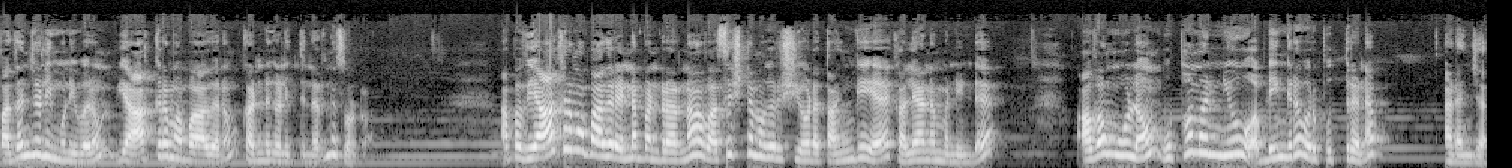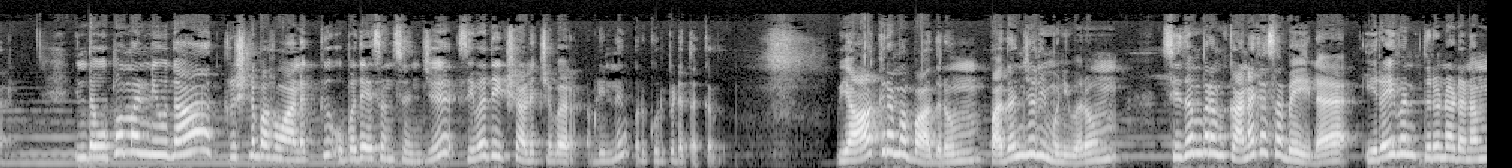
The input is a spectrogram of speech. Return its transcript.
பதஞ்சலி முனிவரும் வியாக்கிரமபாதரும் கண்டுகளித்தனர்னு சொல்றான். அப்ப வியாக்கிரமபாதர் என்ன பண்றாருன்னா வசிஷ்ட மகரிஷியோட தங்கைய கல்யாணம் பண்ணிட்டு அவ மூலம் உபமன்யு அப்படிங்கிற ஒரு புத்திரனை அடைஞ்சார். இந்த உபமன்யு தான் கிருஷ்ண பகவானுக்கு உபதேசம் செஞ்சு சிவதீட்சை அளித்தவர் அப்படின்னு ஒரு குறிப்பிடத்தக்கது. வியாக்கிரமபாதரும் பதஞ்சலி முனிவரும் சிதம்பரம் கனக சபையில் இறைவன் திருநடனம்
